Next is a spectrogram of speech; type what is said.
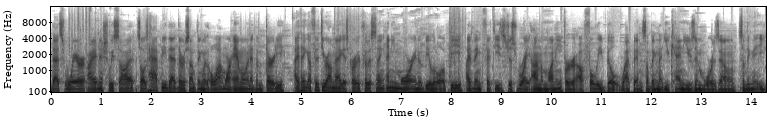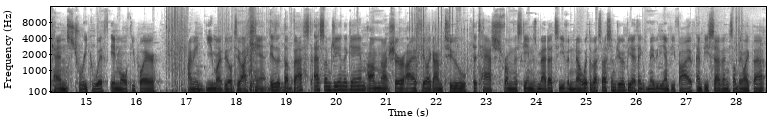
that's where I initially saw it. So I was happy that there was something with a lot more ammo in it than 30. I think a 50 round mag is perfect for this thing. Any more and it would be a little OP. I think 50 is just right on the money for a fully built weapon, something that you can use in Warzone, something that you can streak with in multiplayer. I mean, you might be able to. I can't. Is it the best SMG in the game? I'm not sure. I feel like I'm too detached from this game's meta to even know what the best SMG would be. I think maybe the MP5, MP7, something like that.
